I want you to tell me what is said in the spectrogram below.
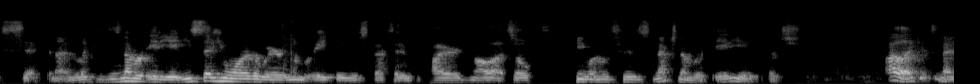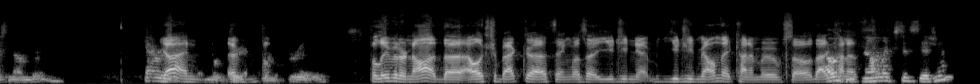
sick. And I like his number eighty eight. He said he wanted to wear number eight, but he respects that he was retired and all that. So he went with his next number, eighty eight, which I like. It's a nice number. Can't really yeah, and uh, really. Believe it or not, the Alex Trebek uh, thing was a Eugene Eugene Melnyk kind of move. So that, that kind of Melnyk's decision.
